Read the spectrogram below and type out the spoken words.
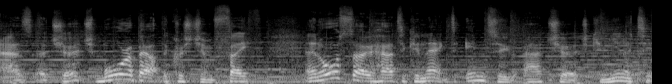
as a church, more about the Christian faith, and also how to connect into our church community.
